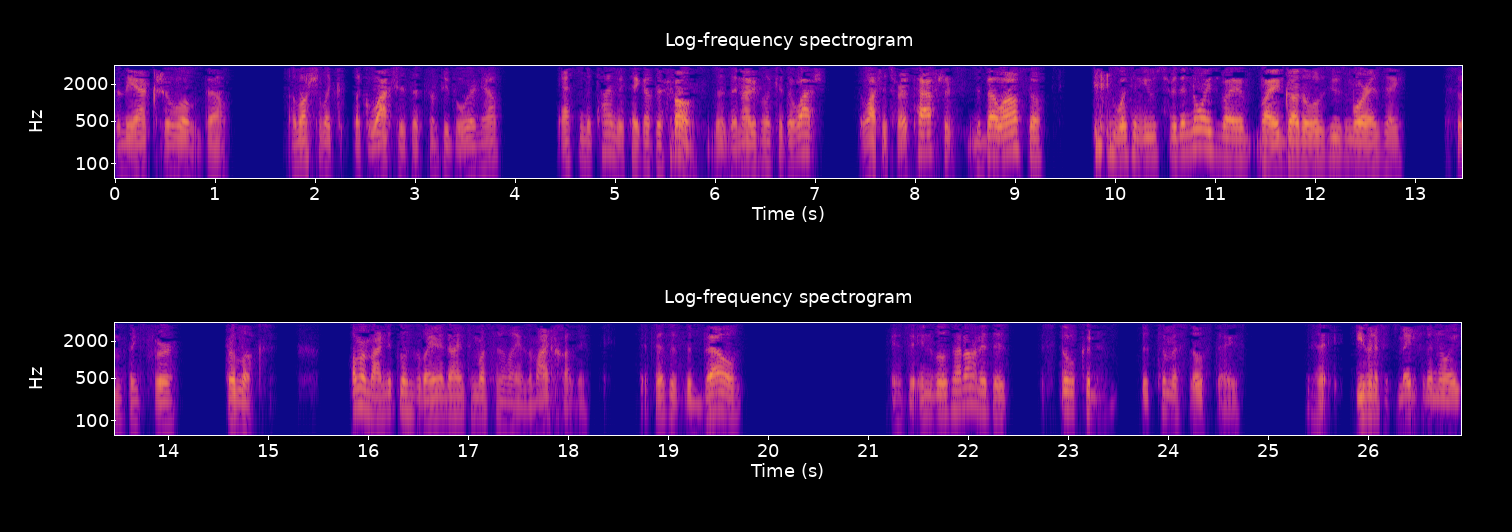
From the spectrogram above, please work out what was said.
than the actual bell. A much like like watches that some people wear now asking the time, they take out their phone. They're not even looking at the watch. The watch is for a tachshit. The bell also wasn't used for the noise by a, by a gadol. It was used more as a something for for looks. It says if the bell, if the invul is not on it, it still could, the tumah still stays, uh, even if it's made for the noise.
